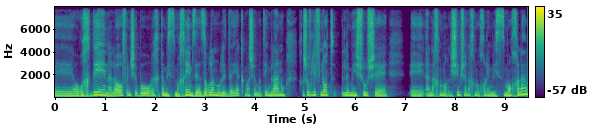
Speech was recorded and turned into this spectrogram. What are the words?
אה, עורך דין, על האופן שבו הוא עורך את המסמכים, זה יעזור לנו לדייק מה שמתאים לנו. חשוב לפנות למישהו ש... אה, אנחנו מרגישים שאנחנו יכולים לסמוך עליו,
